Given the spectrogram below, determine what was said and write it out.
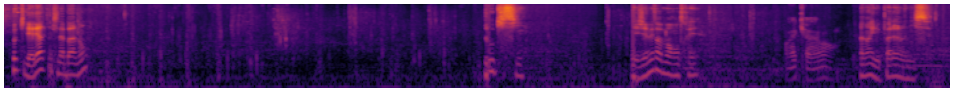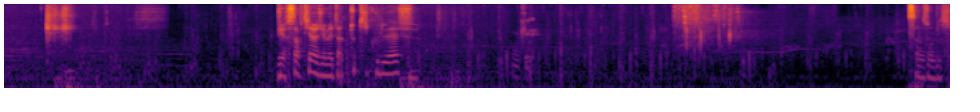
Je crois qu'il a l'air d'être là-bas, non? Donc ici. Il n'est jamais vraiment rentré. Ouais, carrément. Ah non, il est pas là l'indice. Je vais ressortir et je vais mettre un tout petit coup de F. Ok. C'est un zombie.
